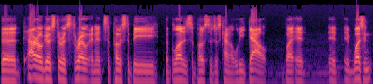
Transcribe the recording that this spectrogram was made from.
the arrow goes through his throat, and it's supposed to be the blood is supposed to just kind of leak out, but it it it wasn't.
